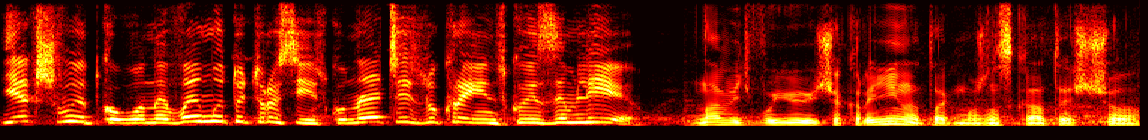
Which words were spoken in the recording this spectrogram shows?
як швидко вони виметуть російську нечисть з української землі. Навіть воююча країна, так можна сказати, що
